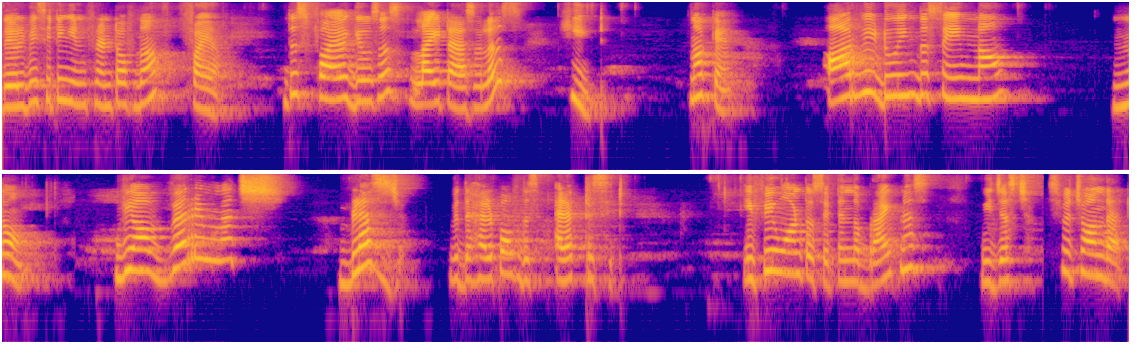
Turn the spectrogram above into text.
they will be sitting in front of the fire. This fire gives us light as well as heat. Okay. Are we doing the same now? No. We are very much blessed with the help of this electricity. If we want to sit in the brightness, we just switch on that.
